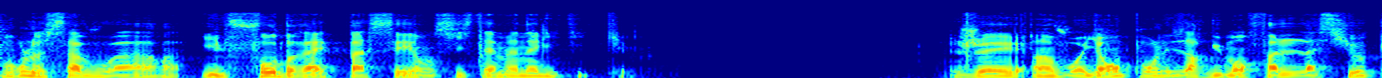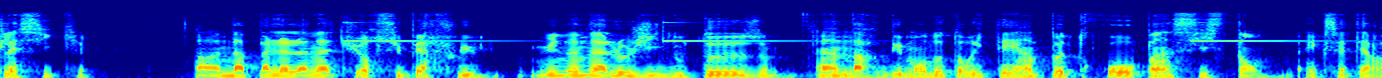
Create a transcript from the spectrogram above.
pour le savoir, il faudrait passer en système analytique. J'ai un voyant pour les arguments fallacieux classiques. Un appel à la nature superflu, une analogie douteuse, un argument d'autorité un peu trop insistant, etc.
